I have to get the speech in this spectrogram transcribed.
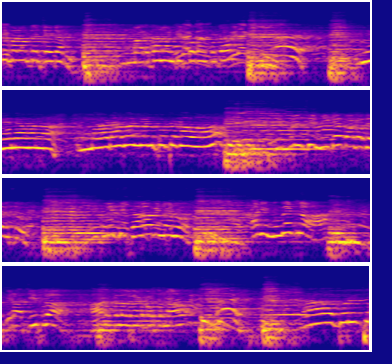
మగతనాన్ని బలవంతం చేయడం నేనేమన్నా మాడాలని అనుకుంటున్నావా? నీ గురించి నీకే బాగా తెలుసు. గురించి చాలా విన్నాను. కానీ నువ్వెట్లా ఇలా చీప్గా ఆడపిల్లలు వెంటబడుతున్నావు నా గురించి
